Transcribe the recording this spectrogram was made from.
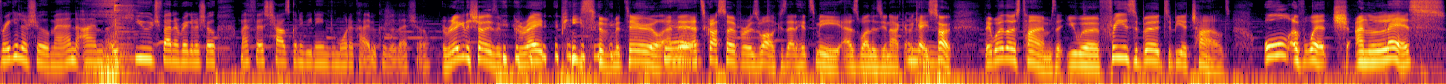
regular show, man. I'm a huge fan of regular show. My first child's going to be named Mordecai because of that show. A regular show is a great piece of material, and Yeah. that's crossover as well because that hits me as well as Yanaka. Mm. Okay, so there were those times that you were free as a bird to be a child, all of which, unless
